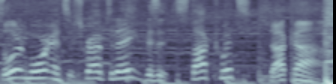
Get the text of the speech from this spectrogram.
To learn more and subscribe today, visit StockTwits.com.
